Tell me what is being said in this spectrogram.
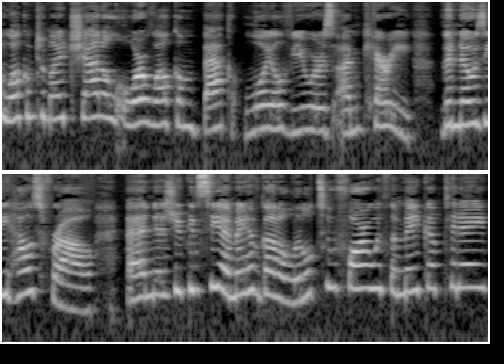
welcome to my channel or welcome back, loyal viewers. I'm Kerry, the nosy hausfrau. And as you can see, I may have gone a little too far with the makeup today,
